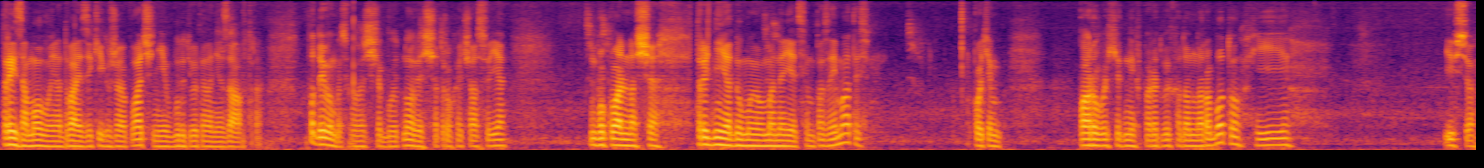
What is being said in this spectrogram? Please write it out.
три замовлення, два з яких вже оплачені і будуть виконані завтра. Подивимось, може ще будуть нові, ще трохи часу є. Буквально ще три дні, я думаю, у мене є цим позайматись. Потім пару вихідних перед виходом на роботу і. І все.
